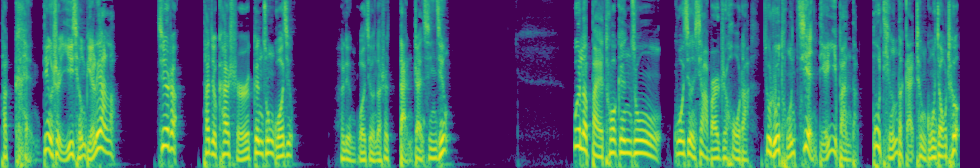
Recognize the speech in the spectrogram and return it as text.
他肯定是移情别恋了。接着他就开始跟踪郭靖，令郭靖那是胆战心惊。为了摆脱跟踪，郭靖下班之后的就如同间谍一般的不停的改乘公交车。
